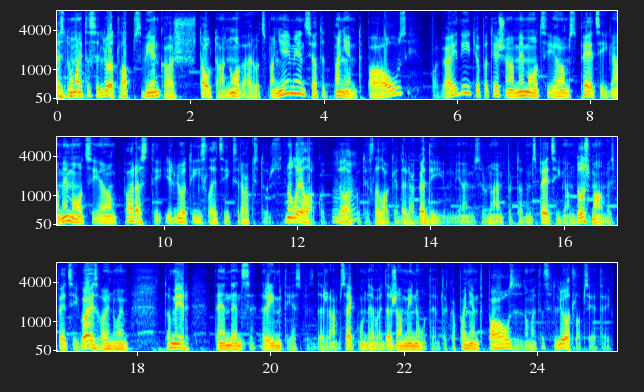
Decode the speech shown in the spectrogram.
es domāju, tas ir ļoti labs, vienkāršs tautā novērots paņēmiens. Jā, tad paņemt pauzi, pagaidīt, jo patiešām emocijām, spēcīgām emocijām parasti ir ļoti īslaicīgs raksturs. Nu, lielākot, mm -hmm. Lielākoties lielākajā daļā gadījumu, ja mēs runājam par tādām spēcīgām dusmām vai spēcīgu aizvainojumu, tam ir tendence rīmties pēc dažām sekundēm vai dažām minūtēm. Tā kā paņemt pauzi, es domāju, tas ir ļoti labs ieteikums.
